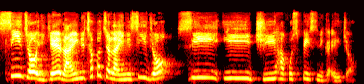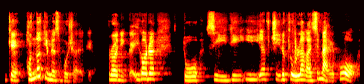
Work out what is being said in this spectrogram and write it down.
C죠. 이게 라인이 첫 번째 라인이 C죠. C, E, G 하고 스페이스니까 A죠. 이렇게 건너뛰면서 보셔야 돼요. 그러니까 이거를 또 C, D, E, F, G 이렇게 올라가지 말고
